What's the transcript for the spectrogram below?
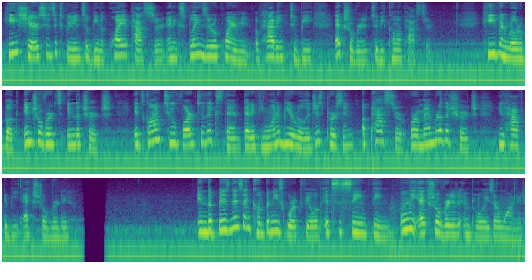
He shares his experience of being a quiet pastor and explains the requirement of having to be extroverted to become a pastor. He even wrote a book, Introverts in the Church. It's gone too far to the extent that if you want to be a religious person, a pastor, or a member of the church, you have to be extroverted. In the business and company's work field, it's the same thing, only extroverted employees are wanted.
